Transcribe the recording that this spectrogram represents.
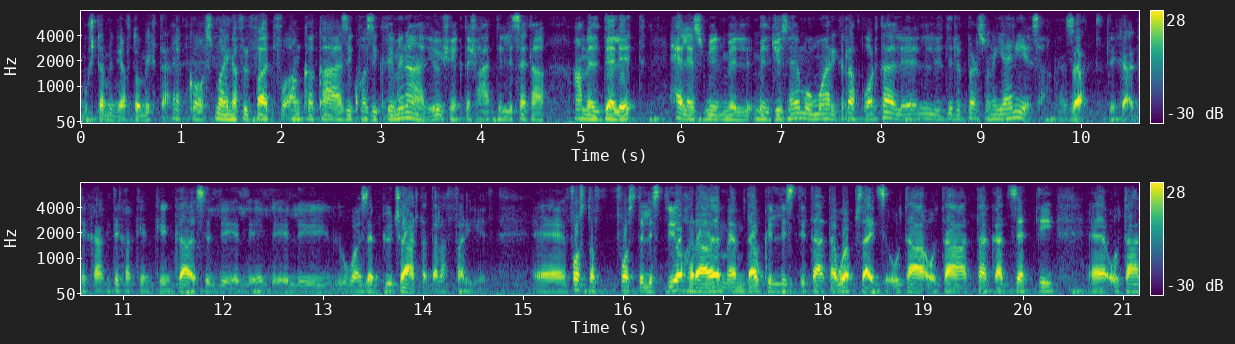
mhux ta' min jaf dom iktar. Hekk hu, smajna fil-fatt fuq anke każi kważi kriminali u x'hekk ta' xi ħadd li seta' għamel delitt, ħeles mill-ġisem u mar jirrapporta li din il-persuna hija nieqsa. Eżatt, dik dik dik kien kien każ li li li li huwa eżempju ċar ta' dal-affarijiet. Fost il-listi oħra hemm dawk il-listi ta' websites u ta' gazzetti u ta'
